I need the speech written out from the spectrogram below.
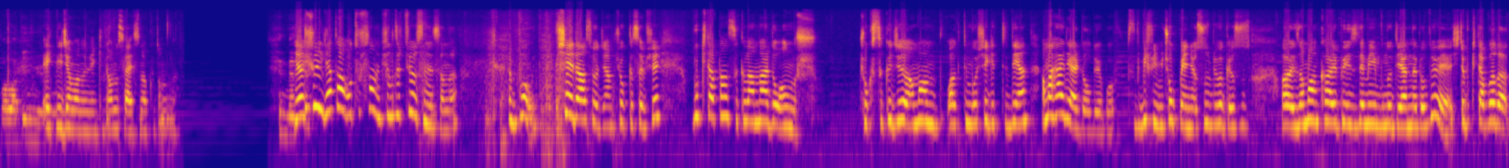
Vallahi bilmiyorum. Ekleyeceğim onun linkini. Onun sayesinde okudum da. Ya şu yatağa otursana çıldırtıyorsun insanı. Bu bir şey daha söyleyeceğim çok kısa bir şey. Bu kitaptan sıkılanlar da olmuş. Çok sıkıcı aman vaktim boşa gitti diyen ama her yerde oluyor bu. Bir filmi çok beğeniyorsunuz bir bakıyorsunuz zaman kaybı izlemeyin bunu diyenler oluyor ya. İşte bu kitapta da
